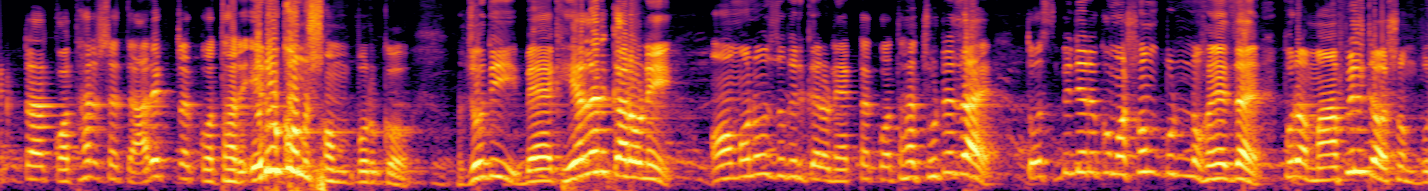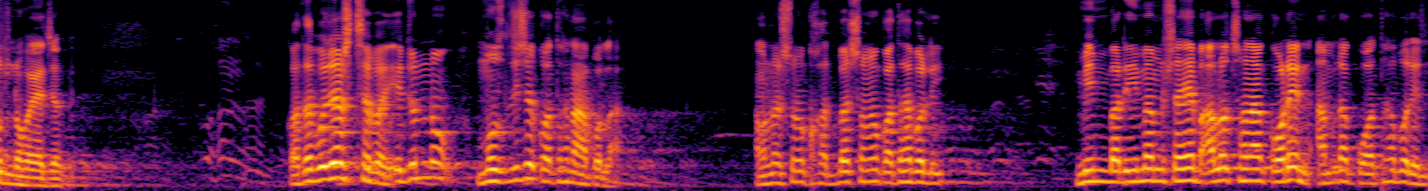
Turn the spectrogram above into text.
একটা কথার সাথে আরেকটা কথার এরকম সম্পর্ক, যদি ব্যাখেয়ালের কারণে অমনোযোগের কারণে একটা কথা ছুটে যায়, তসবি যেরকম অসম্পূর্ণ হয়ে যায়, পুরো মাহফিলটা অসম্পূর্ণ হয়ে যাবে। কথা বুঝে আসছে ভাই? এজন্য মজলিসে কথা না বলা। আমরা সময় খতবার সময় কথা বলি। মিম্বার ইমাম সাহেব আলোচনা করেন, আমরা কথা বলেন।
